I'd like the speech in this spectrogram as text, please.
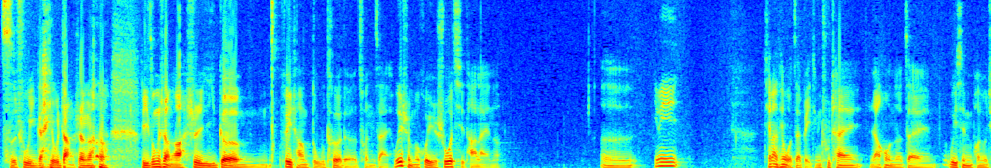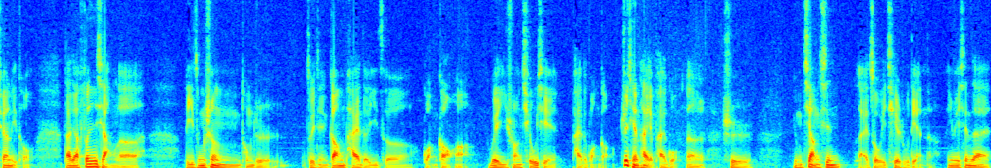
此处应该有掌声啊！李宗盛啊，是一个非常独特的存在。为什么会说起他来呢？呃，因为前两天我在北京出差，然后呢，在微信朋友圈里头，大家分享了李宗盛同志最近刚拍的一则广告啊，为一双球鞋拍的广告。之前他也拍过，呃，是用匠心来作为切入点的，因为现在。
